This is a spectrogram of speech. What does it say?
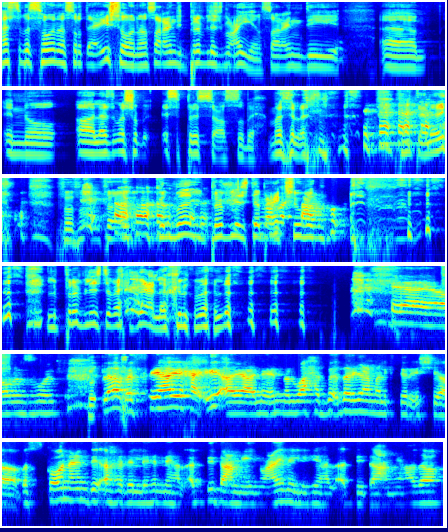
هسه بس هون صرت أعيش هون صار عندي privilege معين. صار عندي آه إنه آه لازم أشرب إسبريسو على الصبح مثلا. فهمت علي؟ فكل ما ال privilege تبعك شو؟ ال privilege تبعك بيعلى كل ما يا يا مزبوط طيب. لا بس هي هاي حقيقة يعني إنه الواحد بيقدر يعمل كثير أشياء. بس كون عندي أهل اللي هن هالقد داعمين وعائلة اللي هي هالقد داعمة هذا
